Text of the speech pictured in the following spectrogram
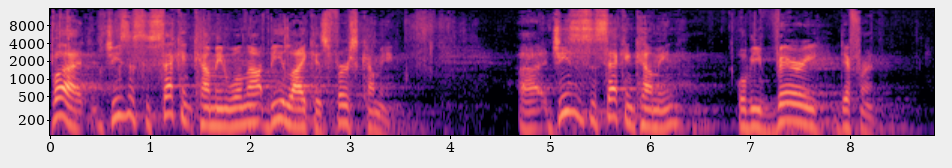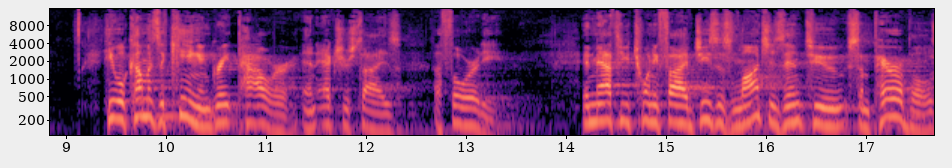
But Jesus' second coming will not be like his first coming. Uh, Jesus' second coming will be very different. He will come as a king in great power and exercise authority. In Matthew 25, Jesus launches into some parables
